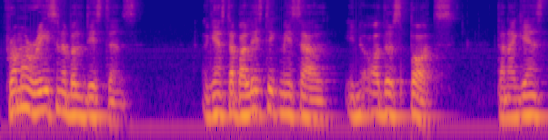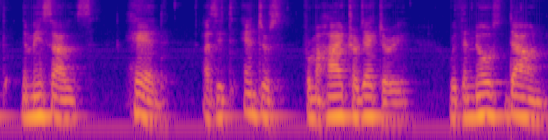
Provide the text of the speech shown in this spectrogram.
from a reasonable distance against a ballistic missile in other spots than against the missile's head as it enters from a high trajectory with the nose down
